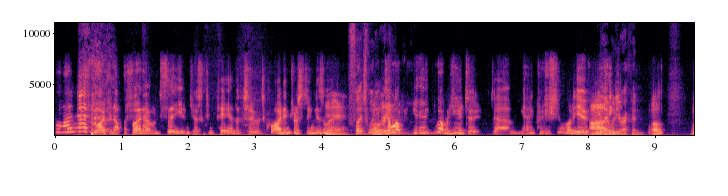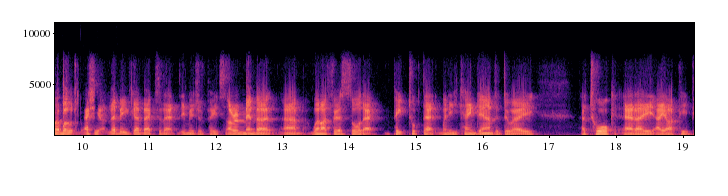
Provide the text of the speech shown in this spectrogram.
well, I have to open up the photo and see and just compare the two. It's quite interesting, isn't it? Yeah. Fletch, what do you So what would you what would you do? Um, you know, Christian, what do you, Ah, yeah, think? what do you reckon? Well, well, well. Actually, let me go back to that image of Pete's. I remember um, when I first saw that. Pete took that when he came down to do a a talk at a AIPP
